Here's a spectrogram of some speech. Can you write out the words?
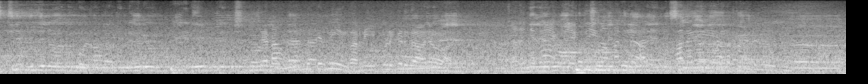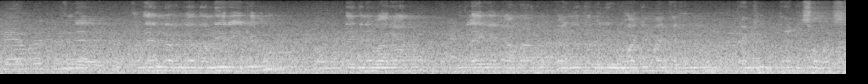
സ്റ്റേജിൽ വന്നിട്ടുണ്ട് അതിന്റെ ഒരു പേടിയും ടെൻഷനും ചേട്ടാ ഉണ്ട്. എന്നിട്ട് നീ പറഞ്ഞു ഈ പുള്ളിക്ക് എടുക്കാനോ ഓപ്പർച്യൂണിറ്റി അദ്ദേഹം പറഞ്ഞ നന്ദി അറിയിക്കുന്നു ഇങ്ങനെ വരാനും നിങ്ങളെയൊക്കെ കാണാനും കഴിഞ്ഞത് വലിയൊരു ഭാഗ്യമായി കരുതുന്നു. Thank you thank you so much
